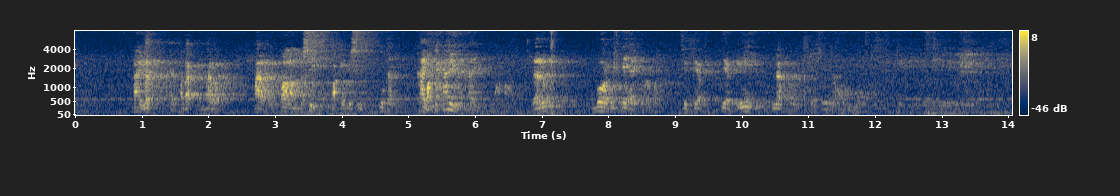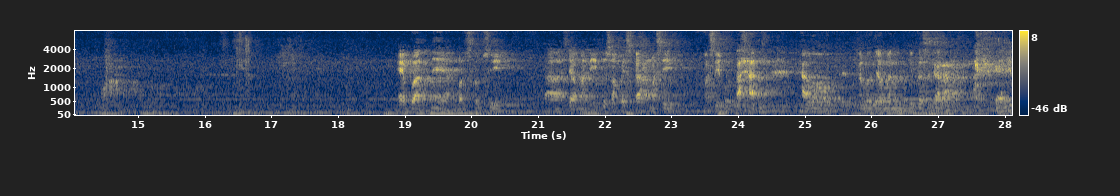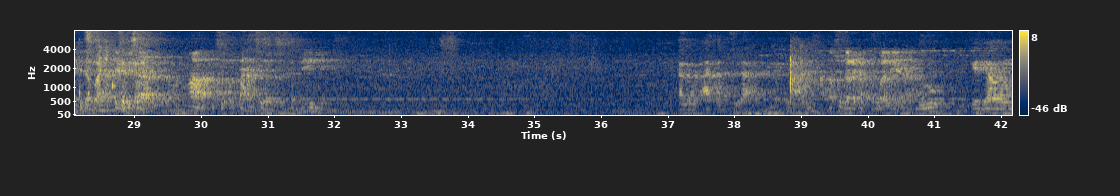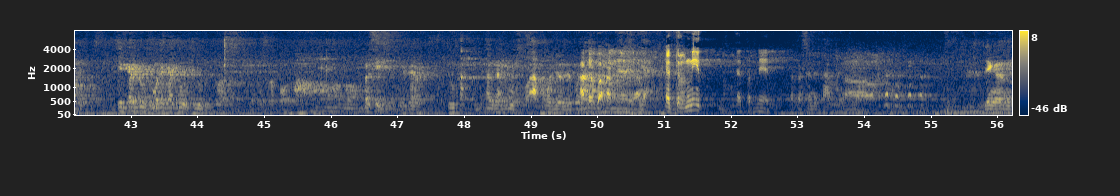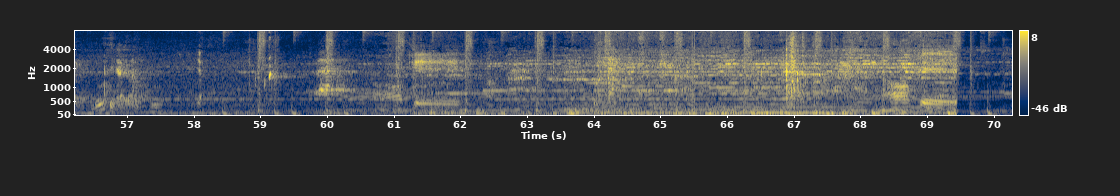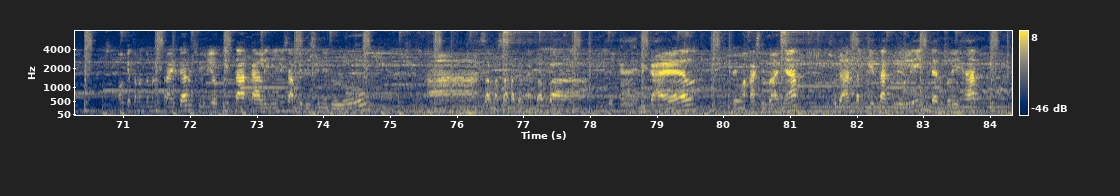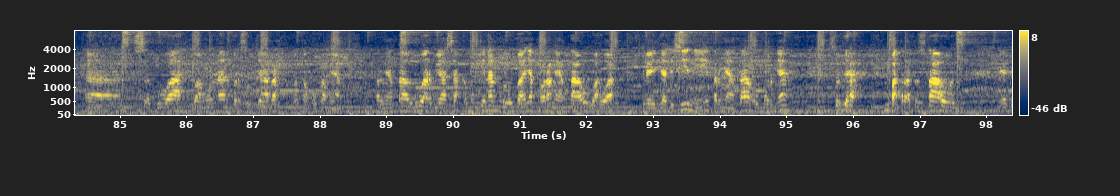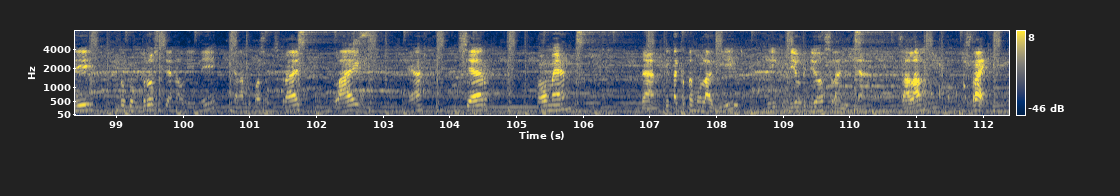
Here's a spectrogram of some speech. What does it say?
Ba- eh, ba- balok. Palang palang besi pakai besi? Bukan kayu. Pakai kayu? Kayu. Lalu bor di tengah itu apa setiap tiap ini langsung belakang hebatnya ya konstruksi. Uh, zaman itu sampai sekarang masih masih bertahan. Kalau kalau zaman kita sekarang kayaknya tidak banyak yang bisa ah, bisa bertahan se- seperti ini. Kalau atap sudah kembali Atau sudah rehat kembali ya. dulu ke dalam ke kardus mulai kardus dulu telepon. persis itu kardus depan Ada bahannya ya. ya Eternit. Ethernet. atasan utama Oh, dengan dulu tidak ada lampu ya. Oke. Oke. Oke teman-teman striker, video kita kali ini sampai di sini dulu. Ah, Sama-sama dengan Bapak Mikael. Terima kasih banyak sudah antar kita keliling dan melihat eh, sebuah bangunan bersejarah Kota Kupang yang ternyata luar biasa. Kemungkinan belum banyak orang yang tahu bahwa gereja di sini ternyata umurnya sudah 400 tahun. Jadi dukung terus channel ini, jangan lupa subscribe, like, ya, share, komen, dan kita ketemu lagi di video-video selanjutnya. Salam strike.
